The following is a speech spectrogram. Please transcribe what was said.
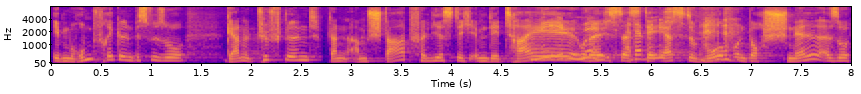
eben rumfrickeln, bist du so gerne tüftelnd dann am Start, verlierst dich im Detail nee, oder ist das da der erste Wurf und doch schnell? Also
